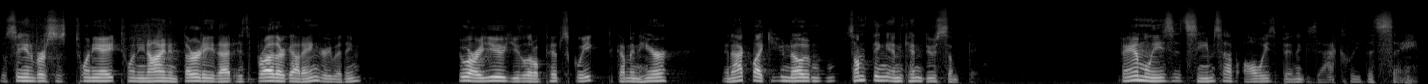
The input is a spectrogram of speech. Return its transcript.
You'll see in verses 28, 29, and 30 that his brother got angry with him. Who are you, you little pipsqueak, to come in here and act like you know something and can do something? Families, it seems, have always been exactly the same.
